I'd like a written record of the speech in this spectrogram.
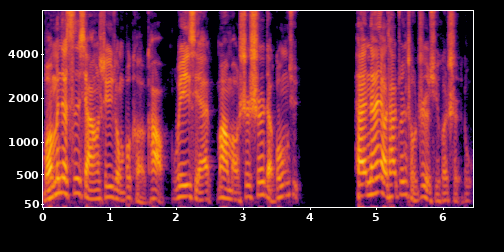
我们的思想是一种不可靠、危险、冒冒失失的工具。很难要他遵守秩序和尺度。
